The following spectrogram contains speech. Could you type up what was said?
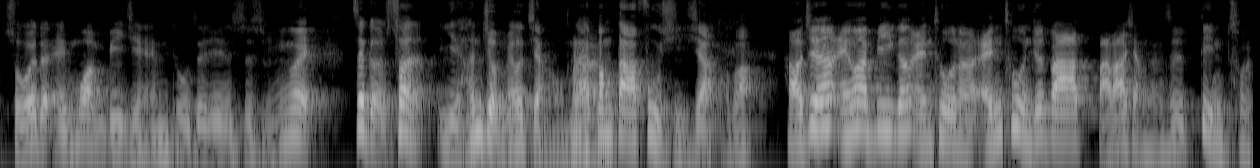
所谓的 M one B 减 M two 这件事情，因为这个算也很久没有讲，我们来帮大家复习一下，好不好？好，既然 M one B 跟 M two 呢，M two 你就把它把它想成是定存。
